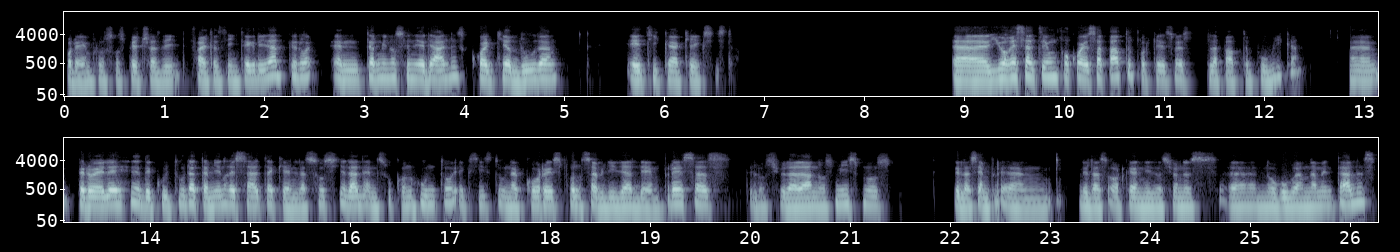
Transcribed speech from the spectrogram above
por ejemplo, sospechas de faltas de integridad, pero en términos generales, cualquier duda ética que exista. Eh, yo resalté un poco esa parte porque eso es la parte pública. Eh, pero el eje de cultura también resalta que en la sociedad en su conjunto existe una corresponsabilidad de empresas, de los ciudadanos mismos, de, las, em, de las organizaciones no gubernamentales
